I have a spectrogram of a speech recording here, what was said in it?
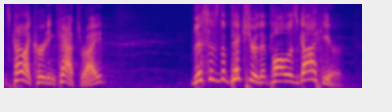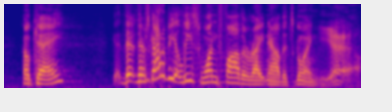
it's kind of like herding cats, right? This is the picture that Paul has got here, okay? There's got to be at least one father right now that's going, yeah.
